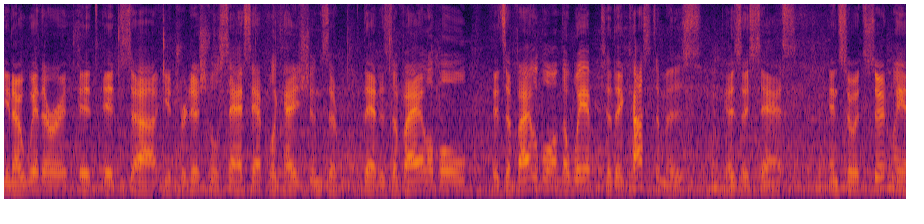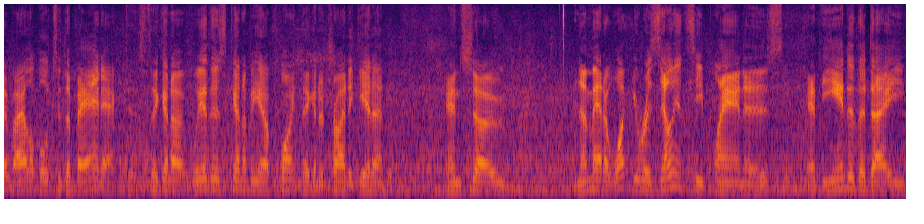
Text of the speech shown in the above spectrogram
you know, whether it, it, it's uh, your traditional SaaS applications that, that is available, it's available on the web to their customers as a SaaS, and so it's certainly available to the bad actors. They're going to, where there's going to be a point, they're going to try to get in. And so, no matter what your resiliency plan is, at the end of the day,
